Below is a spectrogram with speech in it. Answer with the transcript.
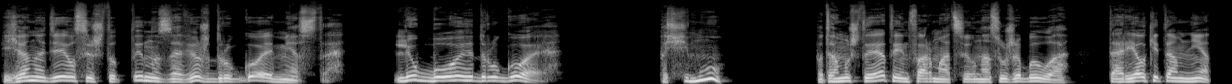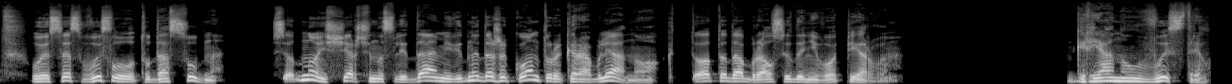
«Я надеялся, что ты назовешь другое место. Любое другое». «Почему?» «Потому что эта информация у нас уже была. Тарелки там нет, УСС выслала туда судно. Все дно исчерчено следами, видны даже контуры корабля, но кто-то добрался до него первым». Грянул выстрел,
